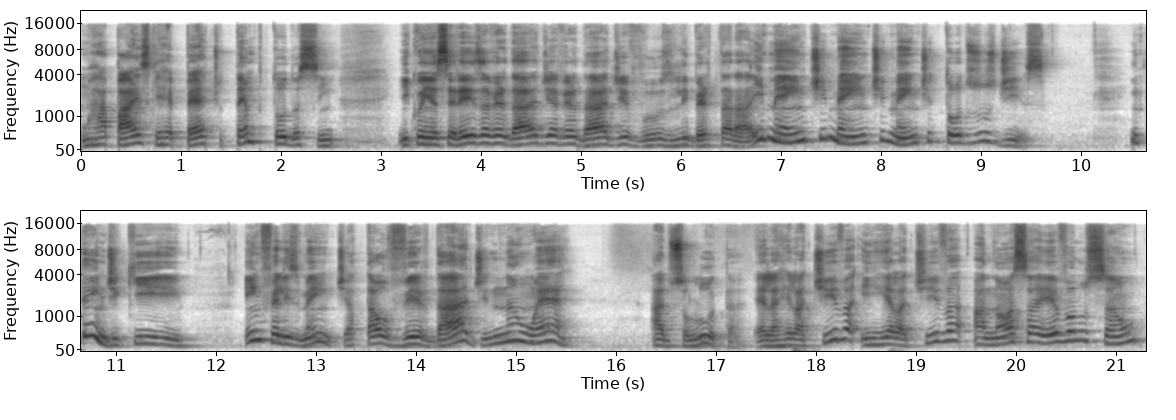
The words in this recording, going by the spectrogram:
um rapaz que repete o tempo todo assim, e conhecereis a verdade, e a verdade vos libertará. E mente, mente, mente todos os dias. Entende que, infelizmente, a tal verdade não é absoluta, ela é relativa e relativa à nossa evolução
